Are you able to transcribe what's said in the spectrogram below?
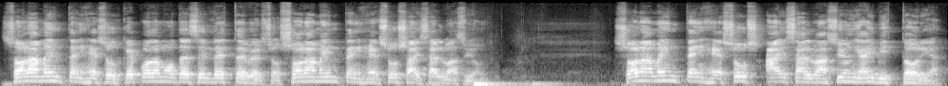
Solamente en Jesús. ¿Qué podemos decir de este verso? Solamente en Jesús hay salvación. Solamente en Jesús hay salvación y hay victoria.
